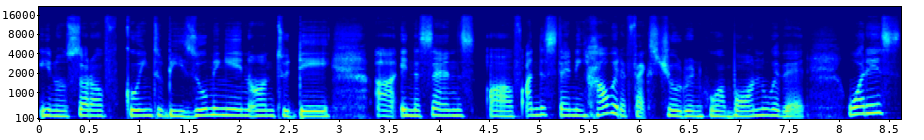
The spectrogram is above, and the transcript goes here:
you know, sort of going to be zooming in on today uh, in the sense of understanding how it affects children who are born with it. What is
